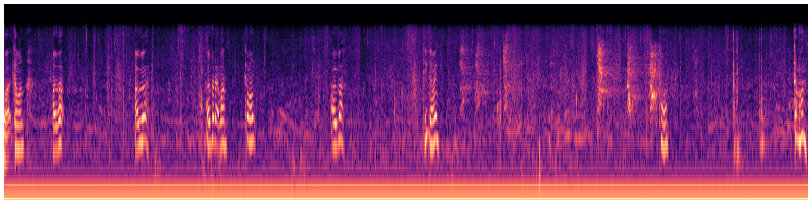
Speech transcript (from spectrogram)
Right, come on. Over. Over. Over that one. Come on. Over. Keep going. Come on. Come on.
